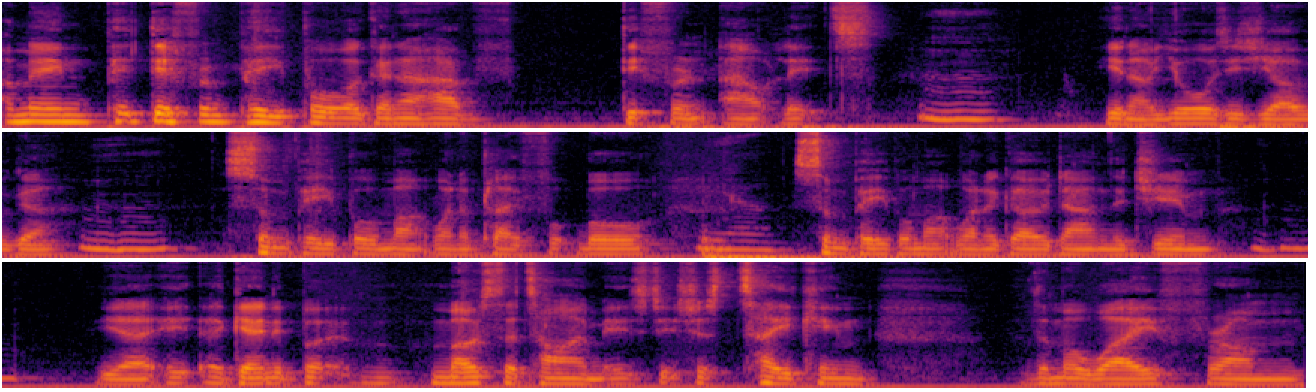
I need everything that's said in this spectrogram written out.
I mean, p- different people are gonna have different outlets. Mm-hmm. You know, yours is yoga. Mm-hmm. Some people might want to play football. Yeah. Some people might want to go down the gym. Mm-hmm. Yeah, it, again, it, but most of the time it's it's just taking them away from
